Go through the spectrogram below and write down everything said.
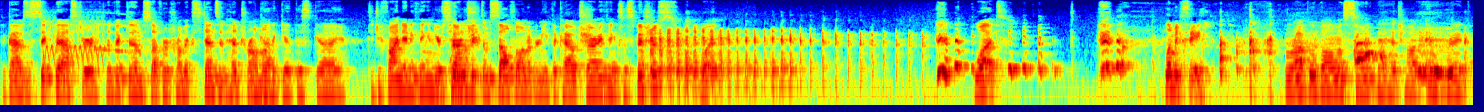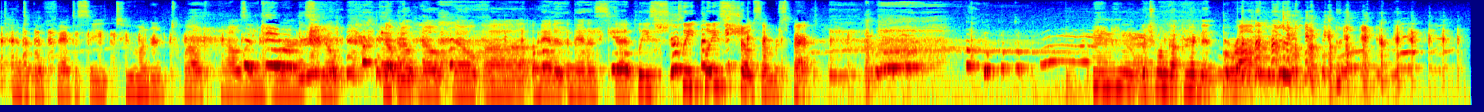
The guy was a sick bastard. The victim suffered from extensive head trauma. Gotta get this guy. Did you find anything in your Found the victim's cell phone underneath the couch. Is there anything suspicious? What? what? Let me see. Barack Obama, Sonic the Hedgehog, Mpreg, Tentacle Fantasy, 212,000 words. No, no, no, no, no. Uh, Amanda, Amanda's dead. Please, sh- please, please show some respect. Which one got pregnant? Barack.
